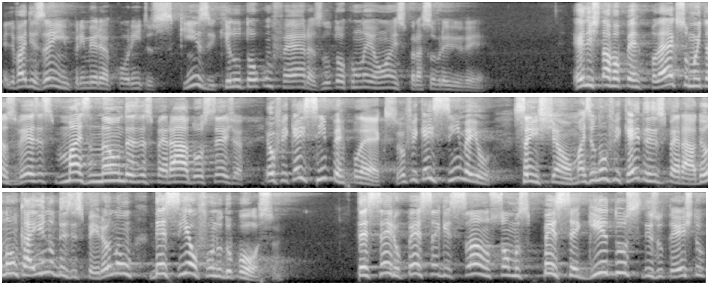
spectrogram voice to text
Ele vai dizer em 1 Coríntios 15 que lutou com feras, lutou com leões para sobreviver. Ele estava perplexo muitas vezes, mas não desesperado. Ou seja, eu fiquei sim perplexo, eu fiquei sim meio sem chão, mas eu não fiquei desesperado, eu não caí no desespero, eu não desci ao fundo do poço. Terceiro, perseguição, somos perseguidos, diz o texto,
